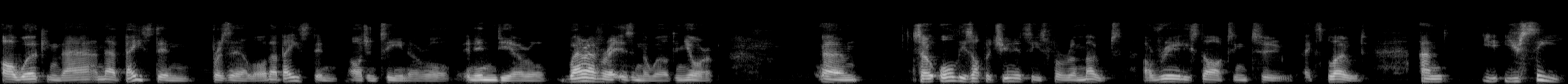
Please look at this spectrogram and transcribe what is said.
are working there and they're based in Brazil or they're based in Argentina or in India or wherever it is in the world, in Europe. Um, so all these opportunities for remote are really starting to explode. And you, you see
